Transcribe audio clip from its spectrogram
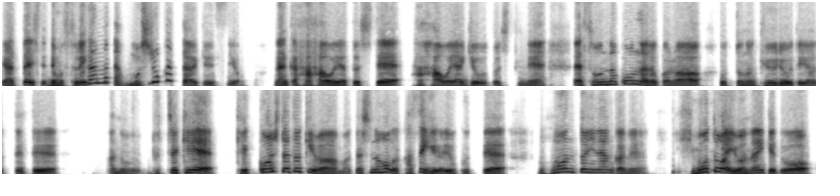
やったりして、でもそれがまた面白かったわけですよ。なんか母親として、母親業としてね。そんなこんなだから、夫の給料でやってて、あの、ぶっちゃけ、結婚した時は、私の方が稼ぎが良くって、もう本当になんかね、紐とは言わないけど、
